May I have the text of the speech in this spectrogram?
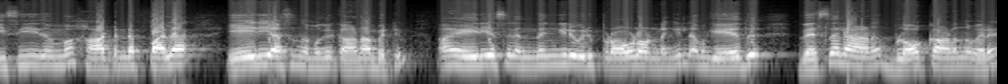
ഇ സി ജി നമ്മൾ ഹാർട്ടിന്റെ പല ഏരിയാസും നമുക്ക് കാണാൻ പറ്റും. ആ ഏരിയാസിൽ എന്തെങ്കിലും ഒരു പ്രോബ്ലം ഉണ്ടെങ്കിൽ നമുക്ക് ഏത് വെസലാണ് ബ്ലോക്ക് ആണെന്ന് വരെ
